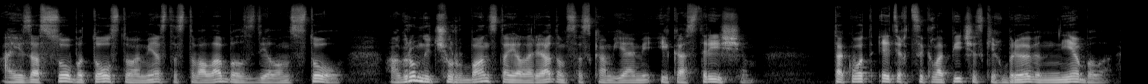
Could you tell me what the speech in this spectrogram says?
а из особо толстого места ствола был сделан стол. Огромный чурбан стоял рядом со скамьями и кострищем. Так вот, этих циклопических бревен не было –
